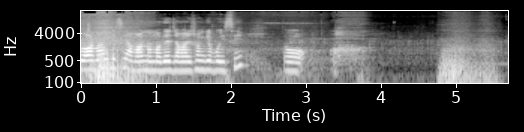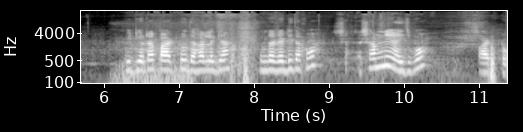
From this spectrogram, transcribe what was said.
রওনা হয়ে গেছি, আমার ননদের জামাইয়ের সঙ্গে বইছি। তো ভিডিওটা পার্ট টু দেখার লাগিয়া তোমরা রেডি থাকো। সামনে আই যাব পার্ট টু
